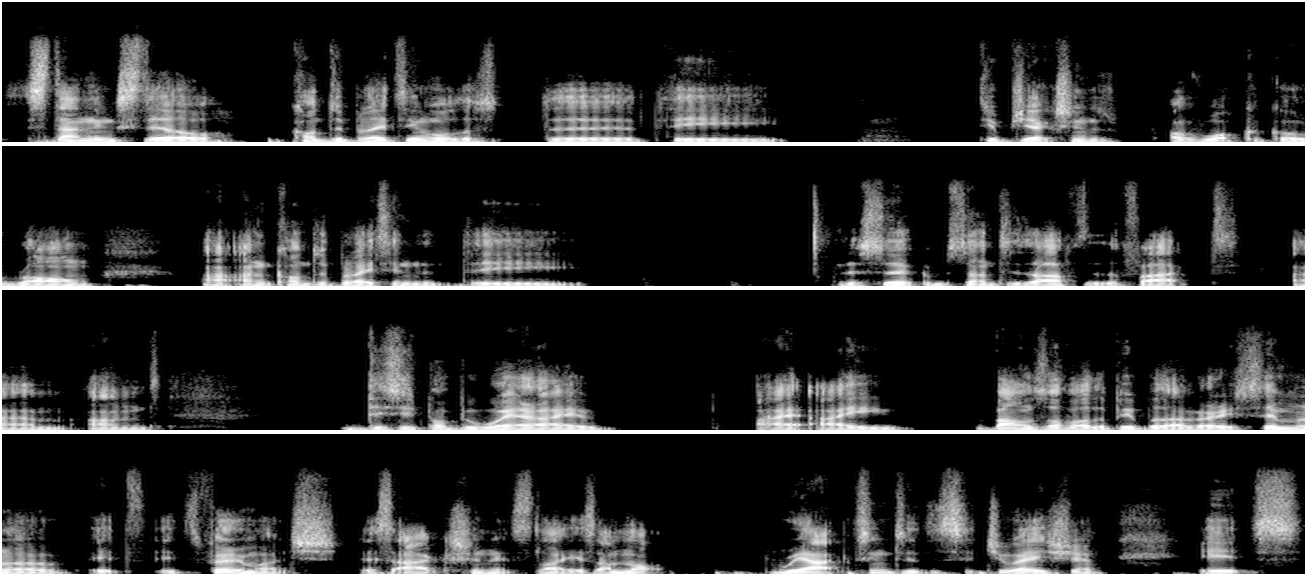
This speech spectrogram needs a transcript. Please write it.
standing still, contemplating all the the the, the objections of what could go wrong, and contemplating the the circumstances after the fact. Um, and this is probably where I, I, I bounce off other people that are very similar. It's it's very much it's action. It's like it's I'm not reacting to the situation. It's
